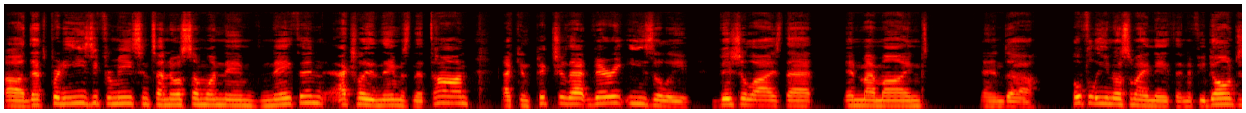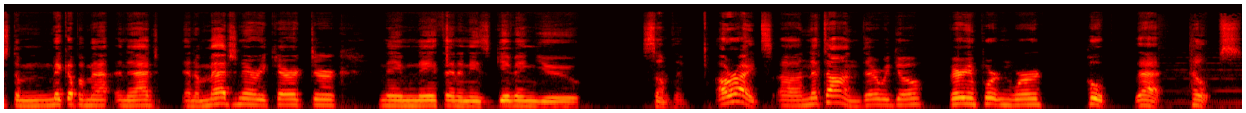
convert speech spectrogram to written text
Uh, that's pretty easy for me since I know someone named Nathan. Actually, the name is Nathan. I can picture that very easily, visualize that in my mind, and uh, hopefully you know somebody Nathan. If you don't, just to make up a ma- an ad an imaginary character named Nathan, and he's giving you something. All right, uh, Natan, there we go. Very important word. Hope that helps.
